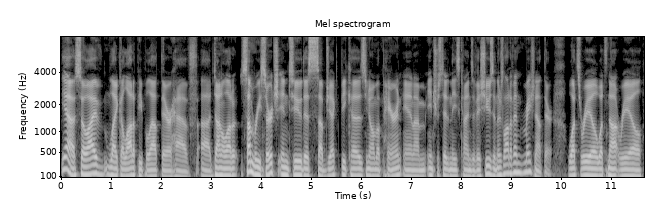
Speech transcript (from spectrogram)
Yeah, so I've like a lot of people out there have uh, done a lot of some research into this subject because you know I'm a parent and I'm interested in these kinds of issues, and there's a lot of information out there. What's real? What's not real?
